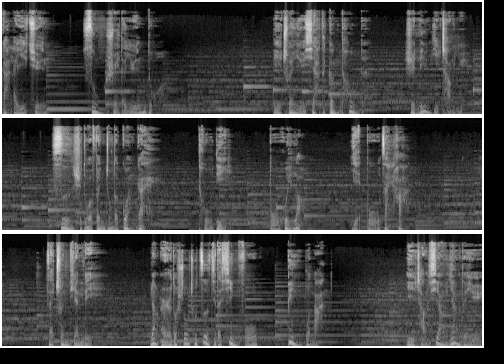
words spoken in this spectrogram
赶来一群送水的云朵。比春雨下得更透的，是另一场雨。四十多分钟的灌溉，土地不会涝，也不再旱。在春天里，让耳朵说出自己的幸福，并不难。一场像样的雨，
